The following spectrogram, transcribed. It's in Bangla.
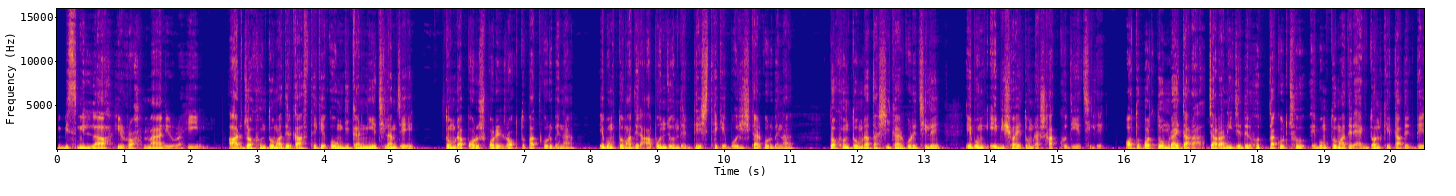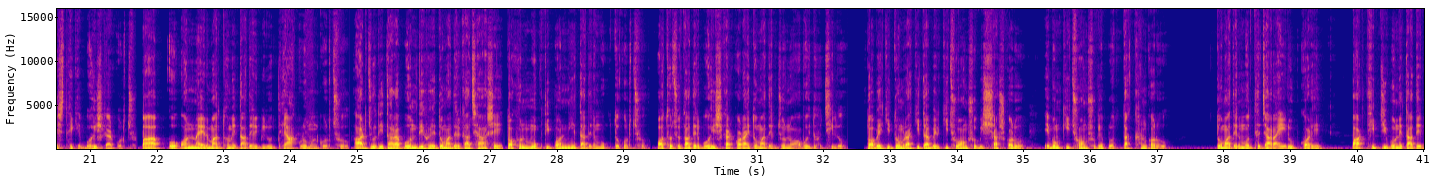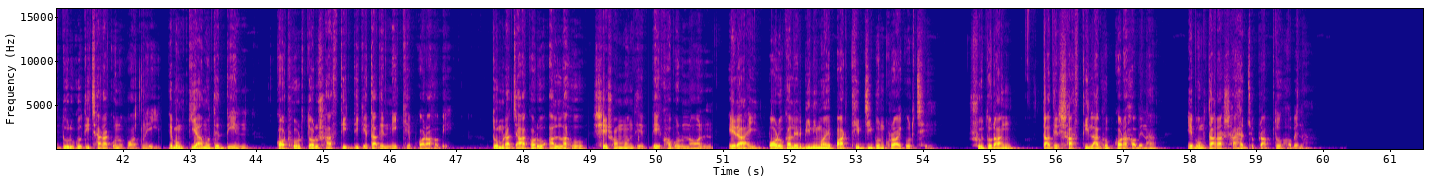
বিসমিল্লাহ রহমান রহিম। আর যখন তোমাদের কাছ থেকে অঙ্গীকার নিয়েছিলাম যে, তোমরা পরস্পরের রক্তপাত করবে না এবং তোমাদের আপনজনদের দেশ থেকে বহিষ্কার করবে না, তখন তোমরা তা স্বীকার করেছিলে এবং এ বিষয়ে তোমরা সাক্ষ্য দিয়েছিলে। অতপর তোমরাই তারা, যারা নিজেদের হত্যা করছ এবং তোমাদের একদলকে তাদের দেশ থেকে বহিষ্কার করছ। পাপ ও অন্যায়ের মাধ্যমে তাদের বিরুদ্ধে আক্রমণ করছ। আর যদি তারা বন্দী হয়ে তোমাদের কাছে আসে, তখন মুক্তিপণ নিয়ে তাদের মুক্ত করছ। অথচ তাদের বহিষ্কার করাই তোমাদের জন্য অবৈধ ছিল। তবে কি তোমরা কিতাবের কিছু অংশ বিশ্বাস করো এবং কিছু অংশকে প্রত্যাখ্যান করো? তোমাদের মধ্যে যারা এরূপ করে, পার্থিব জীবনে তাদের দুর্গতি ছাড়া কোনো পথ নেই। এবং কিয়ামতের দিন কঠোরতর শাস্তির দিকে তাদের নিক্ষেপ করা হবে। তোমরা যা করো আল্লাহ, সে সম্বন্ধে বেখবর নন। এরাই পরকালের বিনিময়ে পার্থিব জীবন ক্রয় করছে। সুতরাং তাদের শাস্তি লাঘব করা হবে না এবং তারা সাহায্যপ্রাপ্ত হবে না।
